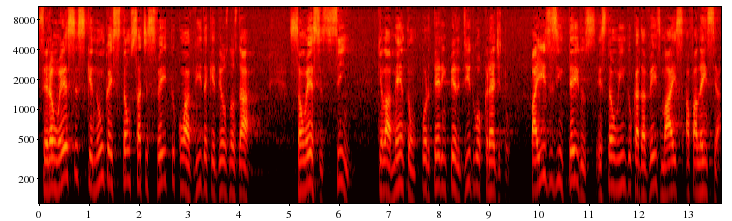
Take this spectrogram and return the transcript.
serão esses que nunca estão satisfeitos com a vida que Deus nos dá. São esses, sim, que lamentam por terem perdido o crédito. Países inteiros estão indo cada vez mais à falência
